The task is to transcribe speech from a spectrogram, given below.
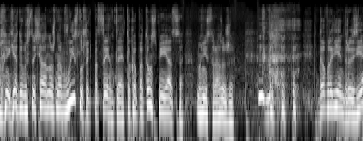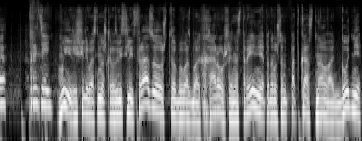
я думаю, сначала нужно выслушать пациента, а только потом смеяться. Ну не сразу же. Добрый день, друзья. Добрый день. Мы решили вас немножко развеселить сразу, чтобы у вас было хорошее настроение, потому что подкаст новогодний.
